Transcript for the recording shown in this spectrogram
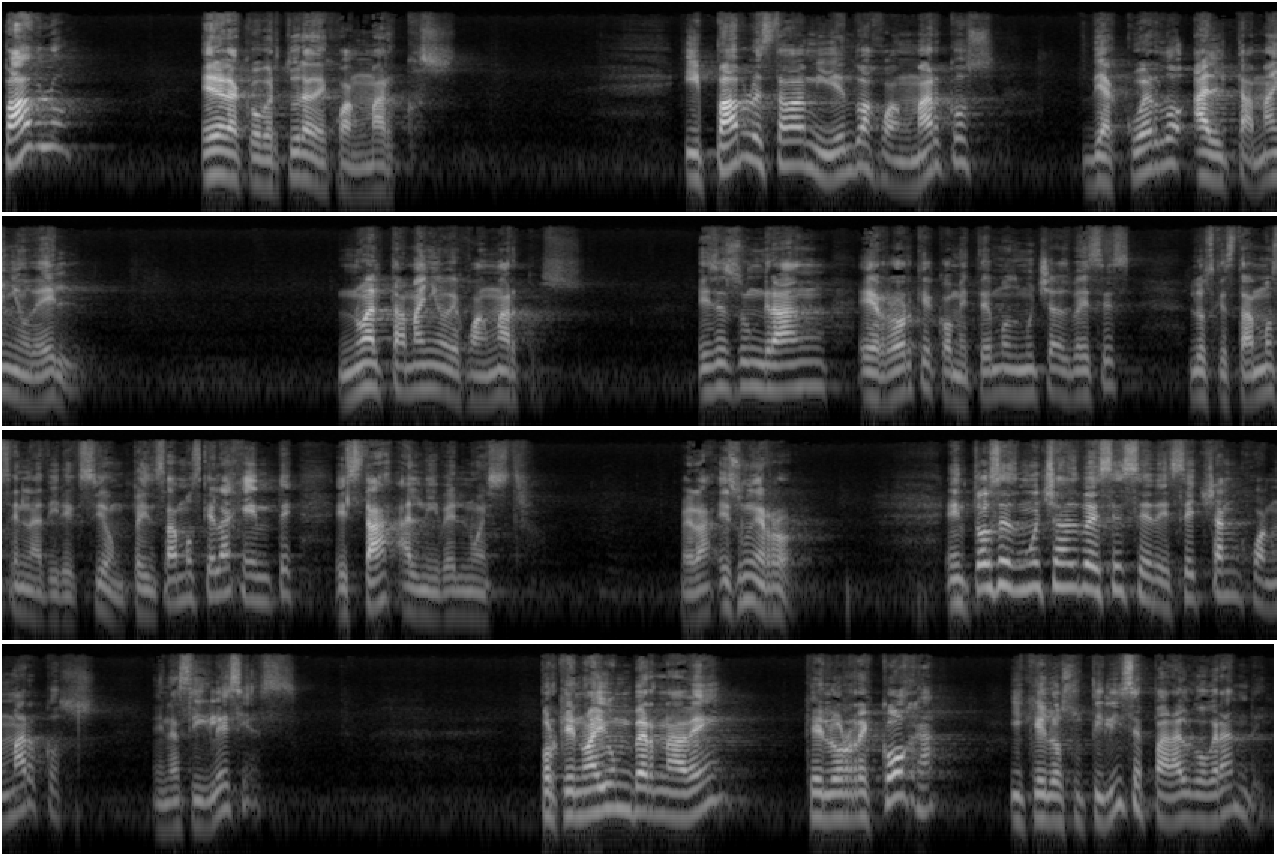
Pablo era la cobertura de Juan Marcos. Y Pablo estaba midiendo a Juan Marcos de acuerdo al tamaño de él, no al tamaño de Juan Marcos. Ese es un gran error que cometemos muchas veces los que estamos en la dirección. Pensamos que la gente está al nivel nuestro. ¿Verdad? Es un error. Entonces muchas veces se desechan Juan Marcos en las iglesias. Porque no hay un Bernabé que los recoja y que los utilice para algo grande.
